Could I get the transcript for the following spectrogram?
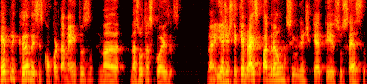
replicando esses comportamentos na, nas outras coisas. Né? E a gente tem que quebrar esse padrão se a gente quer ter sucesso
